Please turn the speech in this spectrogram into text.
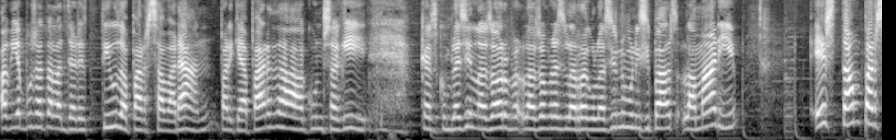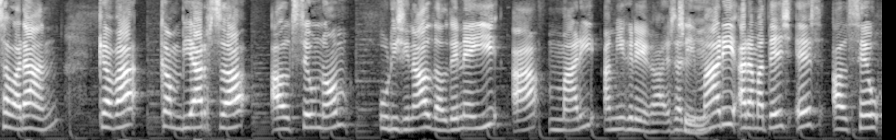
havia posat l'adjectiu de perseverant, perquè a part d'aconseguir que es compleixin les, or les obres i les regulacions municipals, la Mari és tan perseverant que va canviar-se el seu nom original del DNI a Mari amb Y. És a dir, Sí. Mari ara mateix és el seu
